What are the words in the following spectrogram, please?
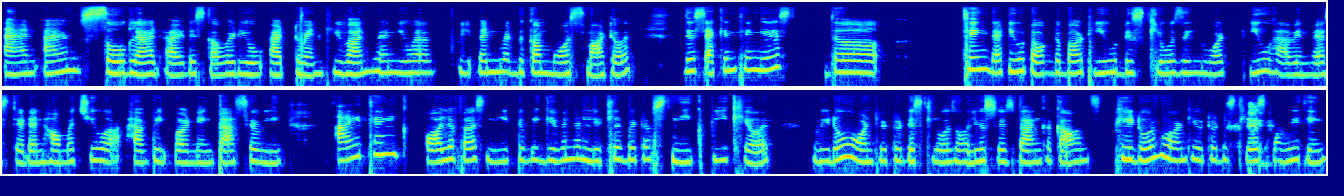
and i'm so glad i discovered you at 21 when you have when you had become more smarter. The second thing is the thing that you talked about you disclosing what you have invested and how much you have been earning passively I think all of us need to be given a little bit of sneak peek here. We don't want you to disclose all your Swiss bank accounts. We don't want you to disclose everything.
